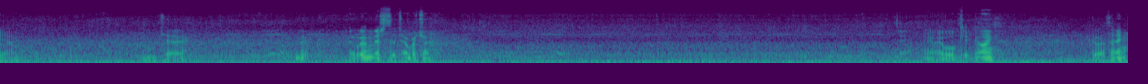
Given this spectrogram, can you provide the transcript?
p.m. Okay. We missed the temperature. Yeah, anyway, we'll keep going. Do our thing.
